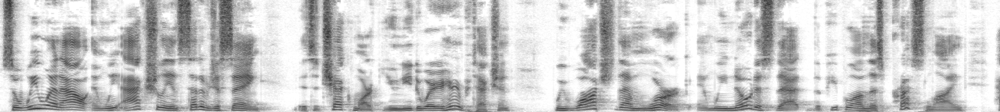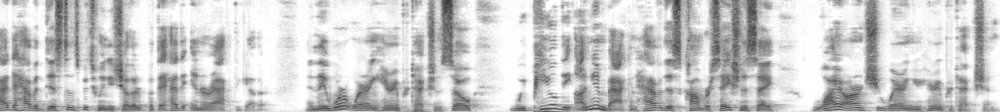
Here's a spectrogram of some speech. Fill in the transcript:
So we went out and we actually, instead of just saying, it's a check mark, you need to wear your hearing protection, we watched them work and we noticed that the people on this press line had to have a distance between each other, but they had to interact together. And they weren't wearing hearing protection. So we peeled the onion back and have this conversation to say, why aren't you wearing your hearing protection?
